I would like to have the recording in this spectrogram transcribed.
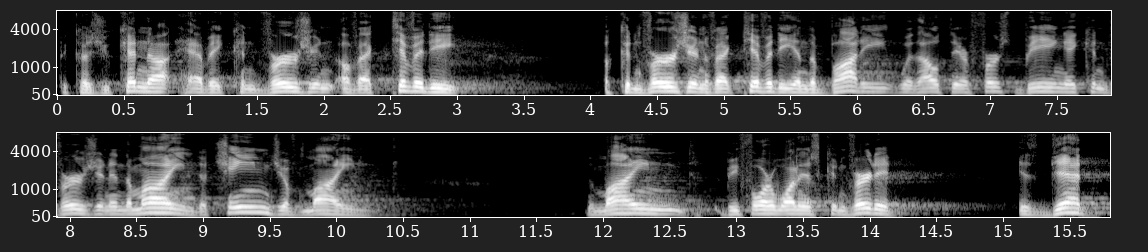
because you cannot have a conversion of activity, a conversion of activity in the body without there first being a conversion in the mind, a change of mind. The mind, before one is converted, is dead,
